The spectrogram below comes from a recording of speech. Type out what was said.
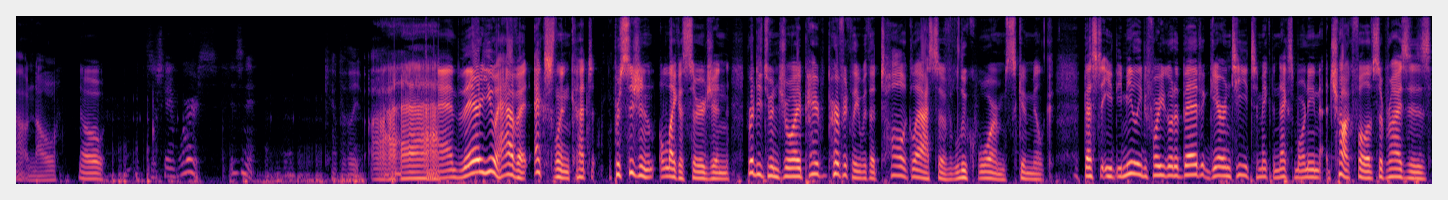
oh no, no. It's just getting worse, isn't it? Can't believe. Ah. And there you have it. Excellent cut. Precision like a surgeon. Ready to enjoy, paired perfectly with a tall glass of lukewarm skim milk. Best to eat immediately before you go to bed. Guaranteed to make the next morning chock full of surprises.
